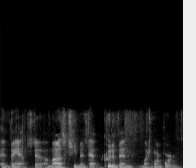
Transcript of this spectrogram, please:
advanced a, a modest achievement that could have been much more important.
